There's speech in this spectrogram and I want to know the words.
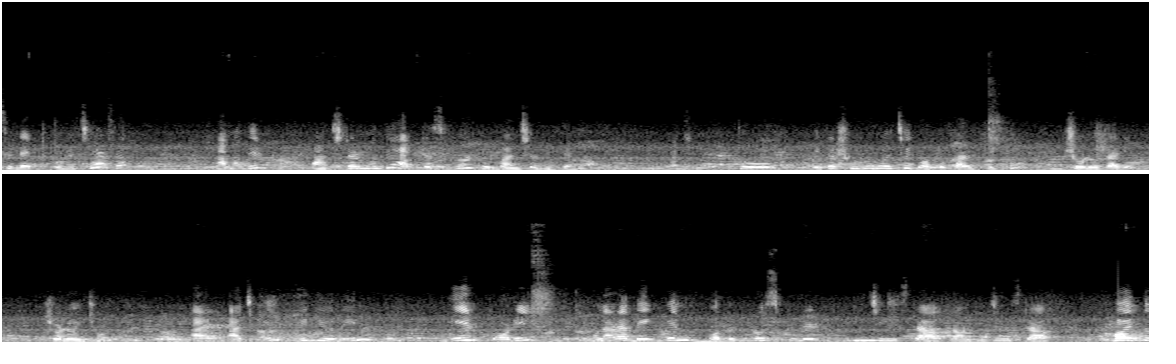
সিলেক্ট করেছে। আমাদের পাঁচটার মধ্যে একটা স্কুল পূর্বাঞ্চল বিদ্যালয় তো এটা শুরু হয়েছে গতকাল থেকে ষোলো তারিখ, ষোলোই জুন। আর আজকে দ্বিতীয় দিন। এরপরে ওনারা দেখবেন কতগুলো স্কুলের teaching staff non teaching staff হয়তো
